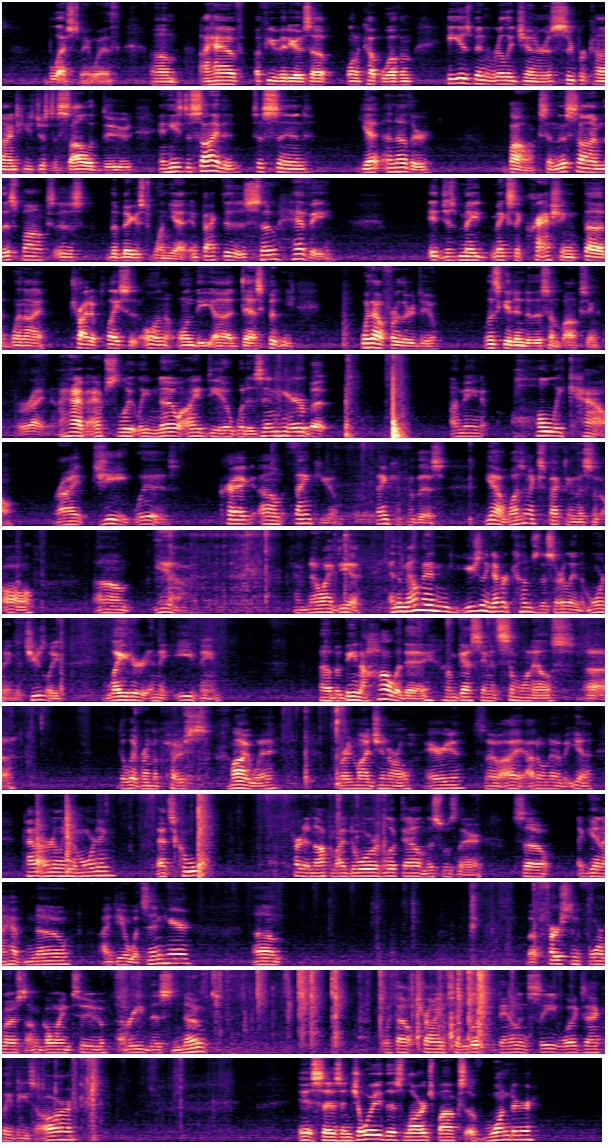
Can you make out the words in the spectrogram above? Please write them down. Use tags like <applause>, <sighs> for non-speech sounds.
blessed me with. Um, I have a few videos up on a couple of them. He has been really generous, super kind. He's just a solid dude, and he's decided to send yet another box. And this time, this box is the biggest one yet. In fact, it is so heavy, it just made makes a crashing thud when I try to place it on on the uh, desk. But without further ado, let's get into this unboxing right now. I have absolutely no idea what is in here, but I mean, holy cow, right? Gee whiz. Craig, um, thank you. Thank you for this. Yeah, wasn't expecting this at all. Um, yeah. Have no idea. And the mailman usually never comes this early in the morning. It's usually later in the evening. Uh, but being a holiday, I'm guessing it's someone else uh, delivering the post my way or in my general area. So I, I don't know, but yeah, kind of early in the morning. That's cool. Heard a knock on my door, looked out, and this was there. So again, I have no idea what's in here. Um, but first and foremost, I'm going to read this note without trying to look down and see what exactly these are. It says, enjoy this large box of wonder.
